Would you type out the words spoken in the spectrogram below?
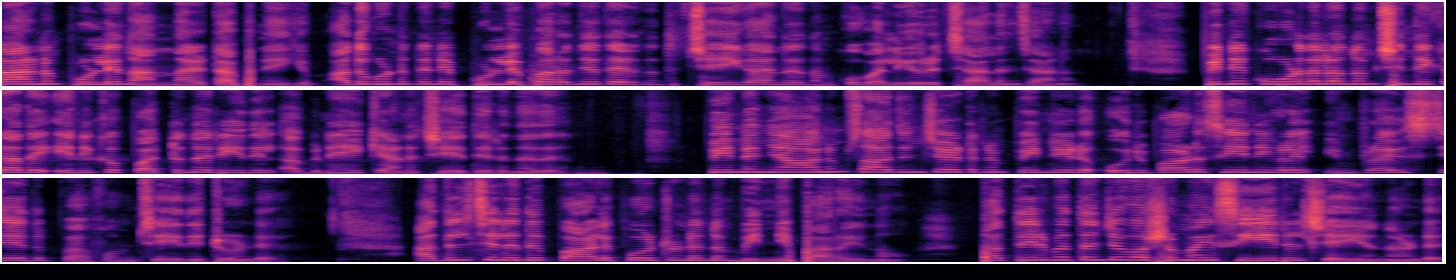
കാരണം പുള്ളി നന്നായിട്ട് അഭിനയിക്കും. അതുകൊണ്ട് തന്നെ പുള്ളി പറഞ്ഞു തരുന്നത് ചെയ്യുക എന്നത് നമുക്ക് വലിയൊരു ചലഞ്ചാണ് പിന്നെ കൂടുതലൊന്നും ചിന്തിക്കാതെ എനിക്ക് പറ്റുന്ന രീതിയിൽ അഭിനയിക്കുകയാണ് ചെയ്തിരുന്നത്. പിന്നെ ഞാനും സാജൻ ചേട്ടനും പിന്നീട് ഒരുപാട് സീനുകളിൽ ഇംപ്രൈസ് ചെയ്ത് പെർഫോം ചെയ്തിട്ടുണ്ട്. അതിൽ ചിലത് പാളിപ്പോയിട്ടുണ്ടെന്നും ബിന്നി പറയുന്നു. പത്തിരുപത്തഞ്ച് വർഷമായി സീരിയൽ ചെയ്യുന്നുണ്ട്.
